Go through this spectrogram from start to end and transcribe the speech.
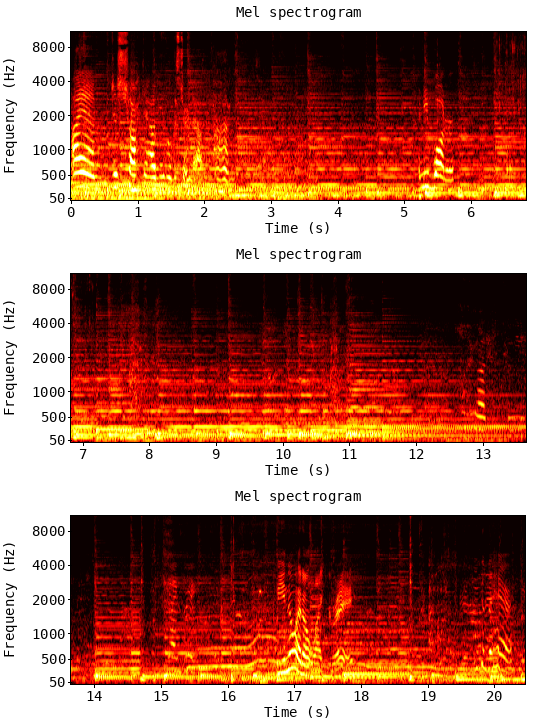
I am just shocked at how beautiful this turned out. Um, I need water. Oh my god. You know I don't like gray. Look at the hair.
